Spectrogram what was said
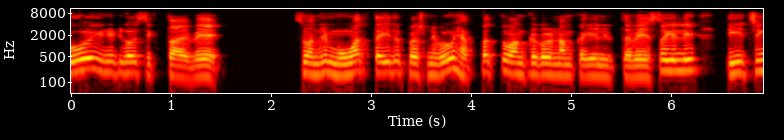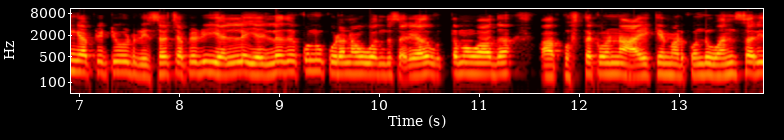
ಏಳು ಯೂನಿಟ್ಗಳು ಸಿಗ್ತಾ ಇವೆ. ಸೊ ಅಂದರೆ ಮೂವತ್ತೈದು ಪ್ರಶ್ನೆಗಳು, ಎಪ್ಪತ್ತು ಅಂಕಗಳು ನಮ್ಮ ಕೈಯಲ್ಲಿ ಇರ್ತವೆ ಸೊ ಇಲ್ಲಿ ಟೀಚಿಂಗ್ ಆಪ್ಟಿಟ್ಯೂಡ್ ರಿಸರ್ಚ್ ಆಪ್ಟಿಟ್ಯೂಡ್ ಎಲ್ಲ ಎಲ್ಲದಕ್ಕೂ ಕೂಡ ನಾವು ಒಂದು ಸರಿಯಾದ ಉತ್ತಮವಾದ, ಆ, ಪುಸ್ತಕವನ್ನು ಆಯ್ಕೆ ಮಾಡಿಕೊಂಡು ಒಂದು ಸರಿ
